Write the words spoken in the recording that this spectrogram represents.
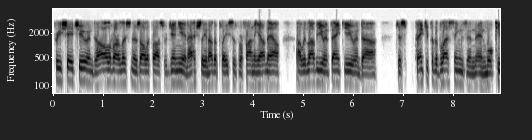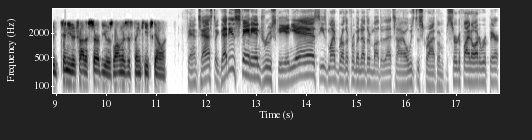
Appreciate you, and to all of our listeners all across Virginia and actually in other places. We're finding out now. Uh, we love you and thank you, and uh, thank you for the blessings, and, and we'll continue to try to serve you as long as this thing keeps going. Fantastic. That is Stan Andruski. And yes, he's my brother from another mother. That's how I always describe him. Certified Auto Repair,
